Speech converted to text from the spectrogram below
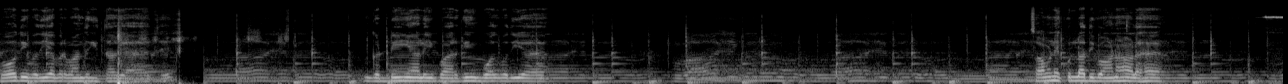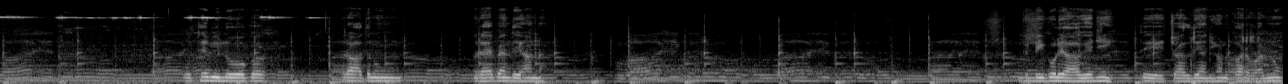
ਬਹੁਤ ਹੀ ਵਧੀਆ ਪ੍ਰਬੰਧ ਕੀਤਾ ਗਿਆ ਹੈ ਇੱਥੇ। ਗੱਡੀਆਂ ਲਈ ਪਾਰਕਿੰਗ ਬਹੁਤ ਵਧੀਆ ਹੈ। ਸਾਹਮਣੇ ਖੁੱਲਾ ਦੀਵਾਨ ਹਾਲ ਹੈ। ਉੱਥੇ ਵੀ ਲੋਕ ਰਾਤ ਨੂੰ ਰਹਿ ਪੈਂਦੇ ਹਨ। ਗੱਡੀ ਕੋਲੇ ਆ ਗਏ ਜੀ। ਤੇ ਚੱਲਦੇ ਹਾਂ ਜੀ ਹੁਣ ਘਰ ਵੱਲ ਨੂੰ।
